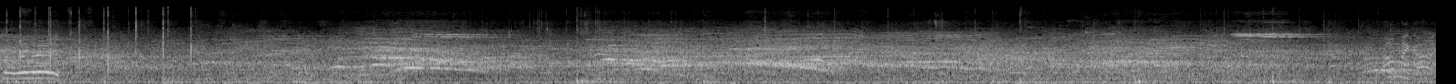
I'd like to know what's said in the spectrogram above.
Go, Lily. Oh my God.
